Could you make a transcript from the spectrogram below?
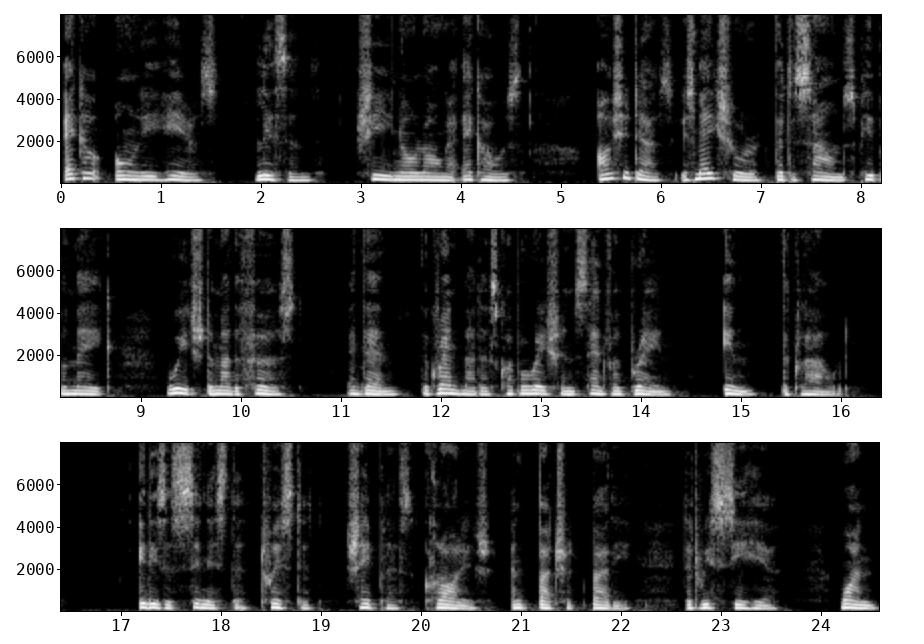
Echo only hears, listens, she no longer echoes. All she does is make sure that the sounds people make reach the mother first, and then the grandmother's corporation's central brain in the cloud. It is a sinister, twisted, shapeless, cloddish, and butchered body that we see here, one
